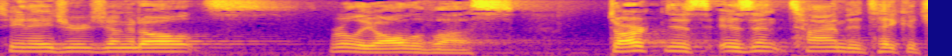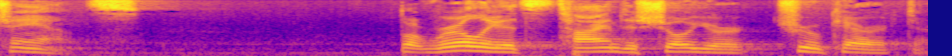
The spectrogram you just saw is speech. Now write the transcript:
Teenagers, young adults, really all of us, darkness isn't time to take a chance, but really it's time to show your true character.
